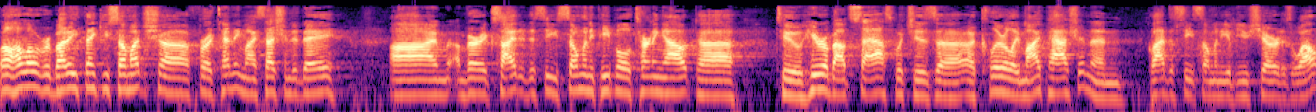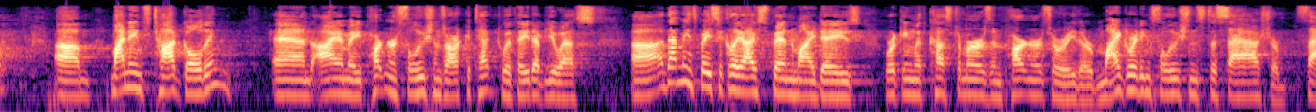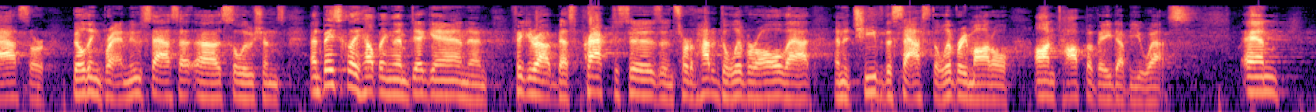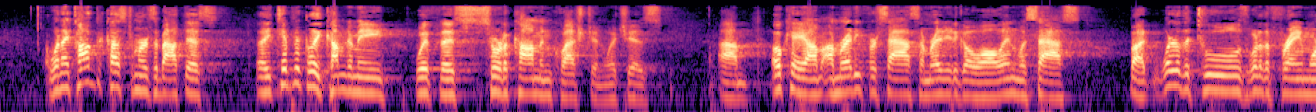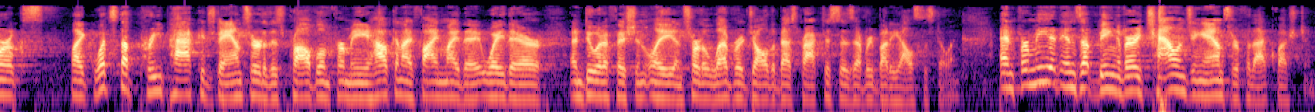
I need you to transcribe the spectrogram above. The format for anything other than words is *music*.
Well, hello everybody. Thank you so much uh, for attending my session today. Uh, I'm, I'm, very excited to see so many people turning out uh, to hear about SaaS, which is uh, clearly my passion, and glad to see so many of you share it as well. Um, my name's Tod Golding, and I am a partner solutions architect with AWS. Uh, that means basically I spend my days working with customers and partners who are either migrating solutions to SaaS or SaaS or building brand new SaaS uh, solutions, and basically helping them dig in and figure out best practices and sort of how to deliver all that and achieve the SaaS delivery model on top of AWS. And when I talk to customers about this, they typically come to me with this sort of common question, which is, um, okay, I'm, I'm ready for SaaS, I'm ready to go all in with SaaS, but what are the tools, what are the frameworks, like, what's the prepackaged answer to this problem for me? How can I find my way there and do it efficiently and sort of leverage all the best practices everybody else is doing? And for me, it ends up being a very challenging answer for that question.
